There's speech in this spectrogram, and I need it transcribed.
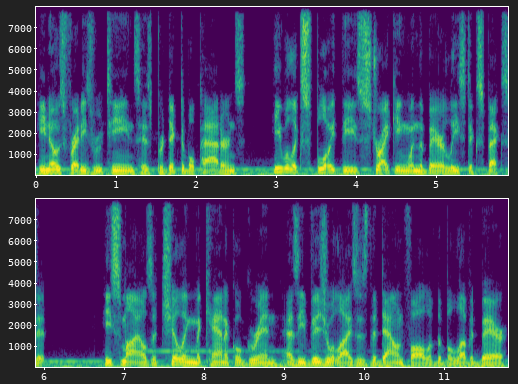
He knows Freddy's routines, his predictable patterns. He will exploit these, striking when the bear least expects it. He smiles a chilling mechanical grin as he visualizes the downfall of the beloved bear.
